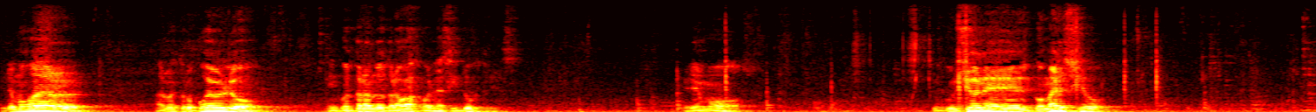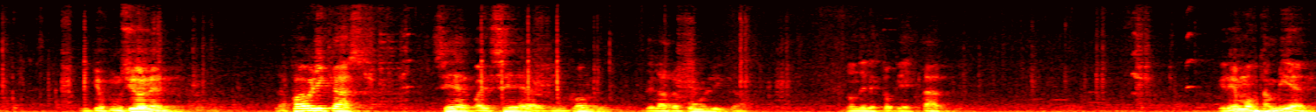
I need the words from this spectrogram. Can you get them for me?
Queremos ver a nuestro pueblo encontrando trabajo en las industrias. Queremos que funcione el comercio y que funcionen las fábricas, sea cual sea el rincón de la República donde les toque estar. Queremos también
